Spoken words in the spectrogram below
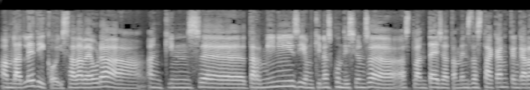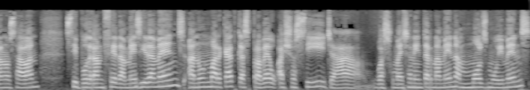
amb l'Atlético i s'ha de veure eh, en quins eh, terminis i en quines condicions eh, es planteja. També ens destaquen que encara no saben si podran fer de més i de menys en un mercat que es preveu, això sí, ja ho assumeixen internament amb molts moviments,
